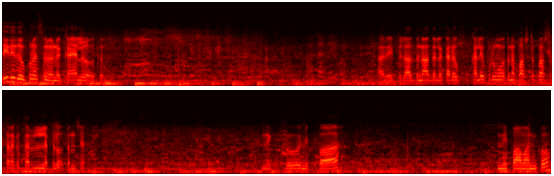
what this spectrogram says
ದೀದಿದು ಕುನಸ್ತನ ಕಾಯಲ್ಲ ಹೋಗ್ತಾನೆ अरे, फ़िलहाल तो ना तो करे खाली ऊपर होता पास्ट पास्ट तरह का तरह लेपल होता ना निक्को निप्पा निपा। मन को।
